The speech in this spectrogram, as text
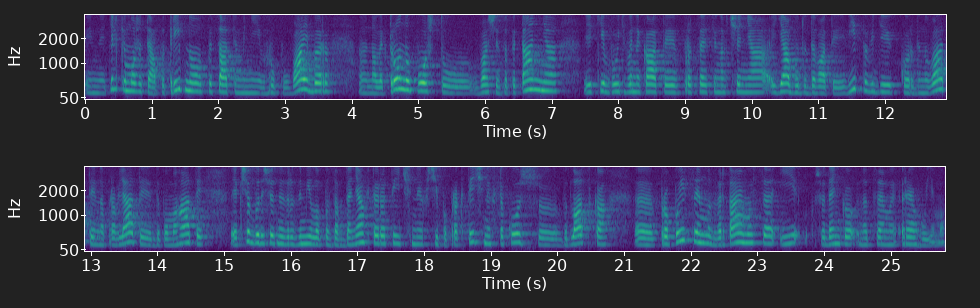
і не тільки можете, а потрібно писати мені в групу Viber, е, на електронну пошту, ваші запитання, які будуть виникати в процесі навчання. Я буду давати відповіді, координувати, направляти, допомагати. Якщо буде щось незрозуміло по завданнях теоретичних чи по практичних, також, е, будь ласка, е, прописуємо, звертаємося і швиденько на це ми реагуємо.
